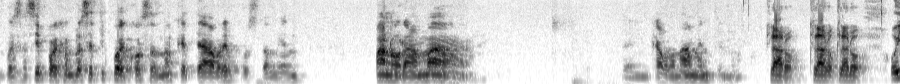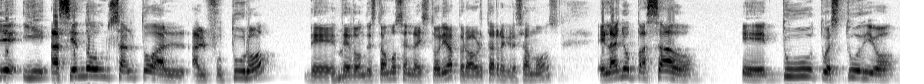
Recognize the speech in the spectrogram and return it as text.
pues así, por ejemplo, ese tipo de cosas, ¿no? Que te abre pues también panorama encabronadamente, ¿no? Claro, claro, claro. Oye, y haciendo un salto al, futuro, de, de donde estamos en la historia, pero ahorita regresamos. El año pasado, eh, tú, tu estudio,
